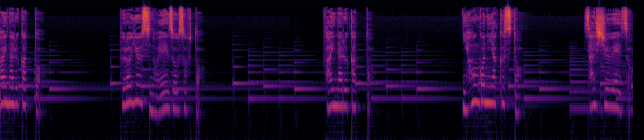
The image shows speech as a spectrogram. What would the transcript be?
ファイナルカットプロユースの映像ソフト。ファイナルカット日本語に訳すと最終映像。フ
